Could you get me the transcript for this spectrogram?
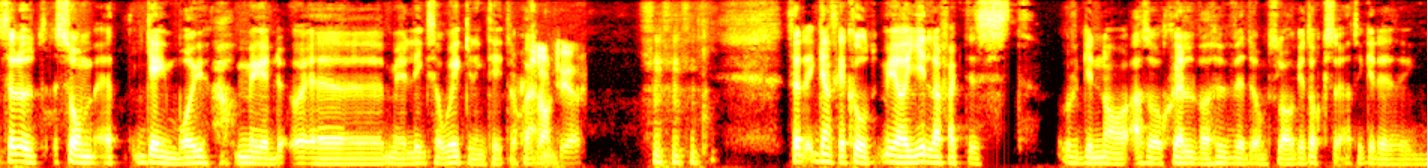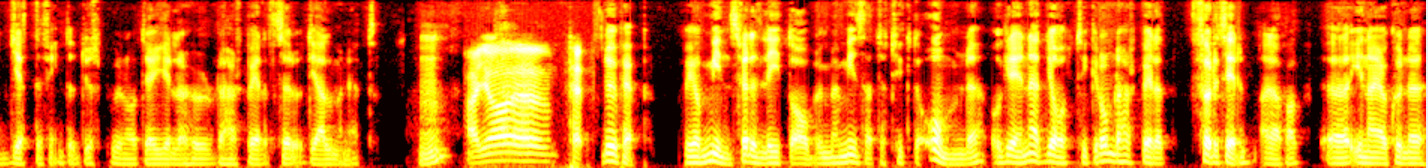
ser ut som ett Gameboy med, eh, med Link's Awakening-titel skärmen. Klart det gör. Så det är ganska coolt, men jag gillar faktiskt original, alltså själva huvudomslaget också. Jag tycker det är jättefint ut just på grund av att jag gillar hur det här spelet ser ut i allmänhet. Mm. Ja, jag är pepp. Du är pepp. Jag minns väldigt lite av det, men jag minns att jag tyckte om det. Och grejen är att jag tycker om det här spelet förr i tiden i alla fall. Eh, innan jag kunde,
